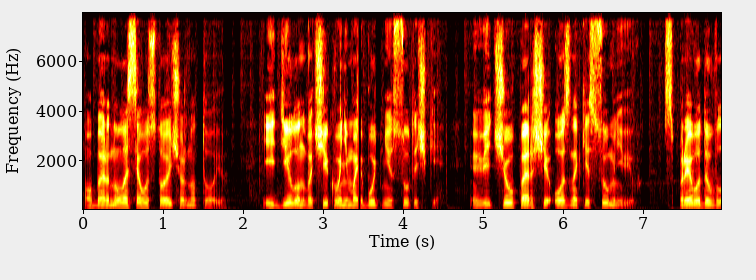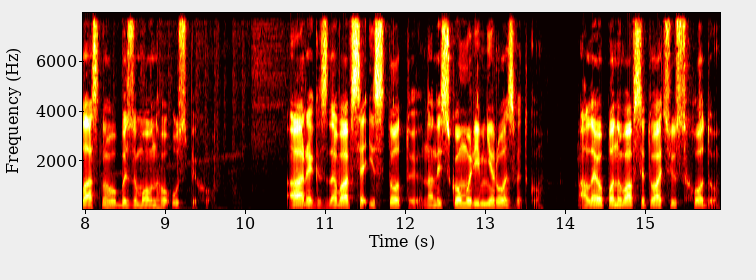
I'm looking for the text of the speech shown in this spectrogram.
обернулася густою чорнотою, і Ділон в очікуванні майбутньої сутички відчув перші ознаки сумнівів з приводу власного безумовного успіху. Арик здавався істотою на низькому рівні розвитку, але опанував ситуацію сходу,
